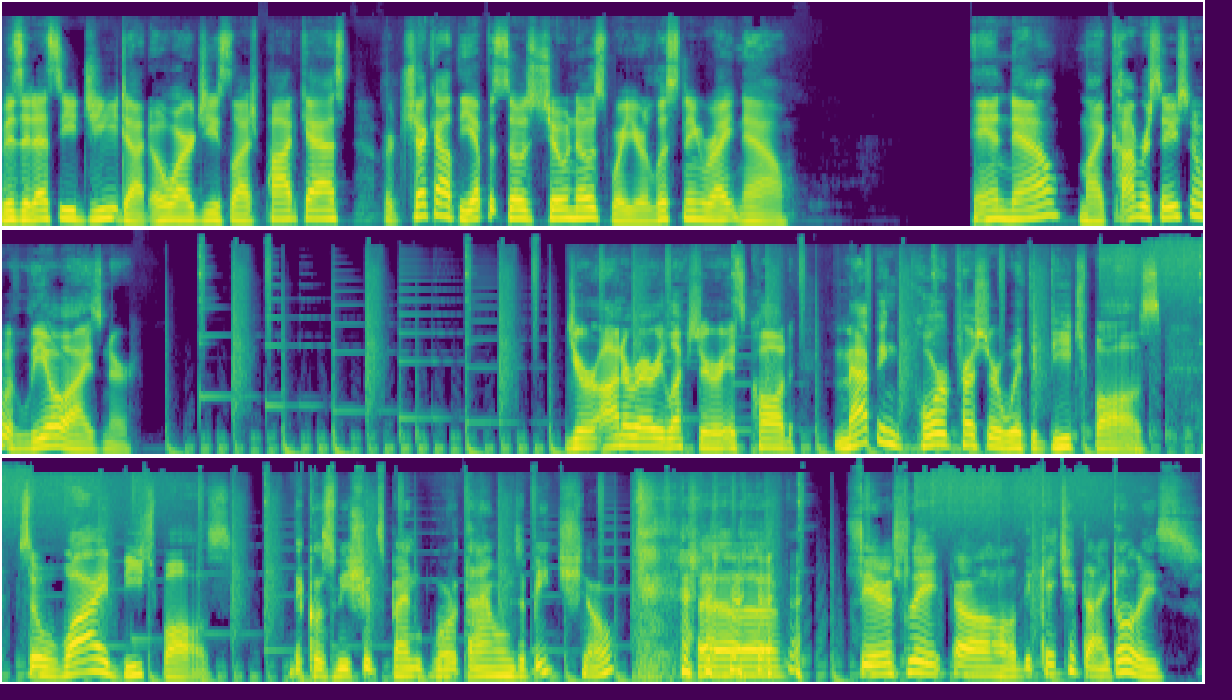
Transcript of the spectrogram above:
visit seg.org/podcast or check out the episode's show notes where you're listening right now. And now, my conversation with Leo Eisner. Your honorary lecture is called Mapping Pore Pressure with Beach Balls. So, why beach balls? Because we should spend more time on the beach, no? uh, seriously, uh, the catchy title is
